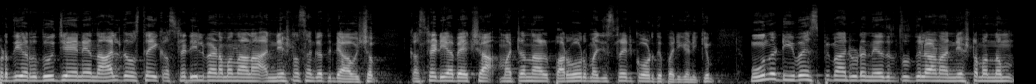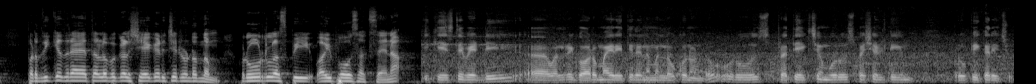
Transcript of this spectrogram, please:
പ്രതി ഋതുജയനെ നാല് ദിവസത്തെ കസ്റ്റഡിയിൽ വേണമെന്നാണ് അന്വേഷണ സംഘത്തിന്റെ ആവശ്യം. കസ്റ്റഡി അപേക്ഷ മറ്റന്നാൾ പറവൂർ മജിസ്ട്രേറ്റ് കോടതി പരിഗണിക്കും. മൂന്ന് ഡിവൈഎസ്പിമാരുടെ നേതൃത്വത്തിലാണ് അന്വേഷണമെന്നും പ്രതിക്കെതിരായ തെളിവുകൾ ശേഖരിച്ചിട്ടുണ്ടെന്നും rural S P Vaibhav Saxena. ഈ കേസിന് വേണ്ടി വളരെ ഗൗരവമായ രീതിയിൽ നമ്മൾ നോക്കുന്നുണ്ട്. ഒരു പ്രത്യേകിച്ചും ഒരു സ്പെഷ്യൽ ടീം രൂപീകരിച്ചു.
